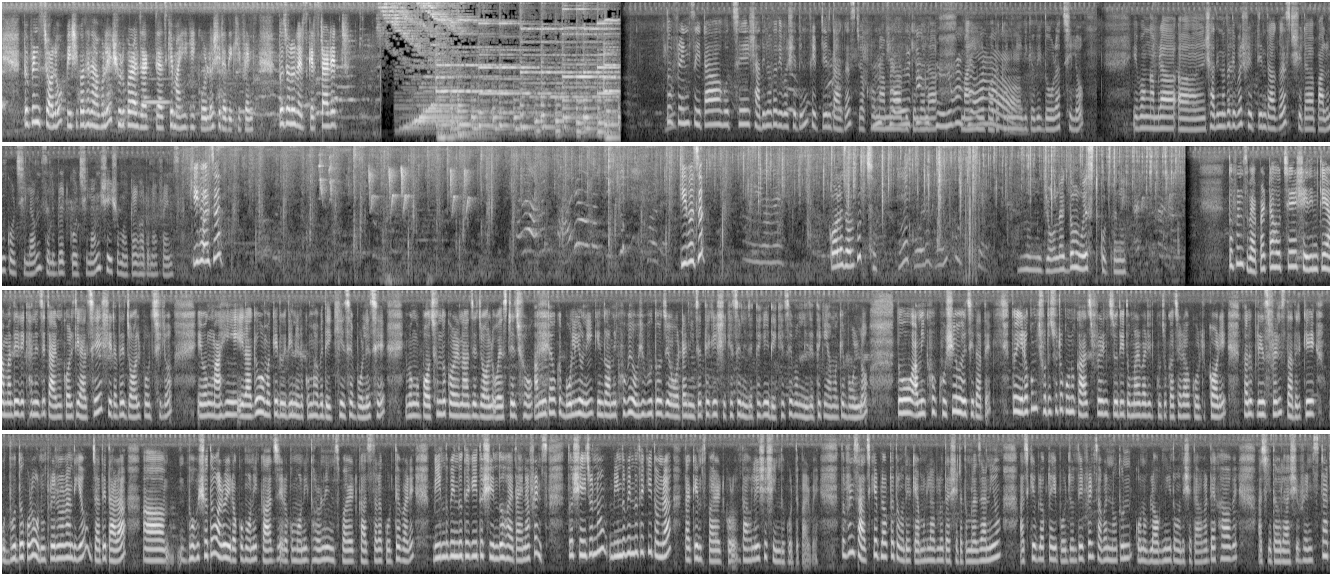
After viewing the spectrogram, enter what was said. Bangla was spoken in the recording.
তো ফ্রেন্ডস চলো বেশি কথা না বলে শুরু করা যাক যে আজকে মাহি কী করল সেটা দেখি ফ্রেন্ডস তো চলো লেটস গেট স্টার্টেড তো ফ্রেন্ডস এটা হচ্ছে স্বাধীনতা দিবসের দিন ফিফটিন্থ আগস্ট যখন আমরা বিকেলবেলা মাহি পতাকা নিয়ে এদিকে ওদিক দৌড়াচ্ছিল। এবং আমরা স্বাধীনতা দিবস ফিফটিন্থ আগস্ট সেটা পালন করছিলাম সেলিব্রেট করছিলাম সেই সময়কার ঘটনা ফ্রেন্ডস কি হয়েছে? কি হয়েছে? কলে জল পড়ছে? জল একদম ওয়েস্ট করতে নেই। তো ফ্রেন্ডস ব্যাপারটা হচ্ছে সেদিনকে আমাদের এখানে যে টাইম কলটি আছে, সেটাতে জল পড়ছিল এবং মাহি এর আগেও আমাকে দুই দিন এরকমভাবে দেখিয়েছে, বলেছে এবং ও পছন্দ করে না যে জল ওয়েস্টেজ হোক। আমি এটা ওকে বলিও নি কিন্তু আমি খুবই অভিভূত যে ওটা নিজের থেকেই শিখেছে, নিজের থেকেই দেখেছে এবং নিজের থেকেই আমাকে বলল। তো আমি খুব খুশি হয়েছি তাতে। তো এরকম ছোট ছোট কোনো কাজ ফ্রেন্ডস যদি তোমার বাড়ির কুচো কর- করে, তাহলে প্লিজ ফ্রেন্ডস তাদেরকে উদ্বুদ্ধ করো, অনুপ্রেরণা দিও যাতে তারা ভবিষ্যতেও আরও এরকম অনেক কাজ, এরকম অনেক ধরনের ইন্সপায়ার্ড কাজ তারা করতে পারে। বিন্দু বিন্দু থেকেই তো সিন্ধু হয়, তাই না ফ্রেন্ডস তো সেই জন্য বিন্দু বিন্দু থেকেই তোমরা তাকে ইন্সপায়ার্ড করো, তাহলেই সে সিন্ধু করতে পারবে। তো ফ্রেন্ডস আজকের ব্লগটা তোমাদের কেমন লাগল তা সেটা তোমরা জানিও। আজকের ব্লগটা এই পর্যন্তই ফ্রেন্ডস আবার নতুন কোনো ব্লগ নিয়ে তোমাদের সাথে আবার দেখা হবে। আজকে তাহলে আসি ফ্রেন্ডস টাটা।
